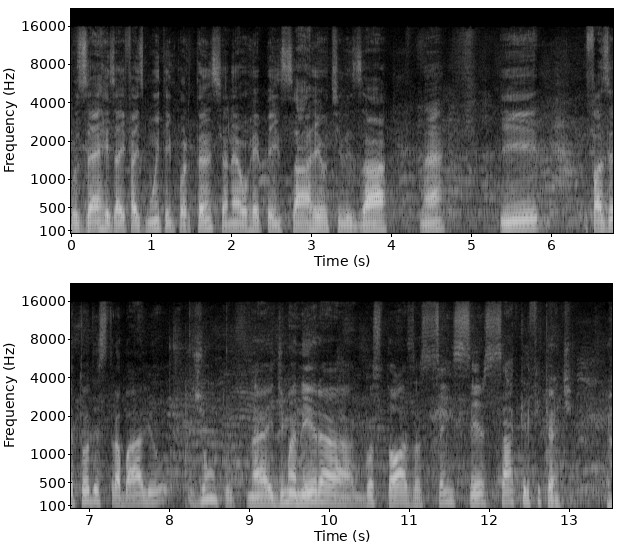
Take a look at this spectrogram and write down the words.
os R's aí faz muita importância, né? o repensar, reutilizar, né? e fazer todo esse trabalho junto, né? e de maneira gostosa, sem ser sacrificante. Eu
